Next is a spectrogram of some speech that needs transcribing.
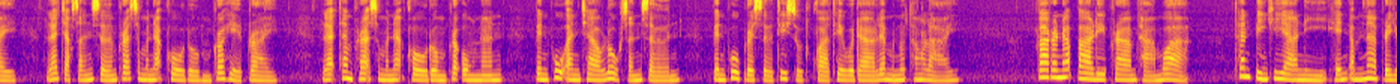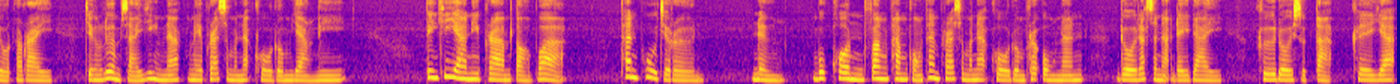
และจากสรรเสริญพระสมณะโคดมเพราะเหตุไร และท่านพระสมณะโคดมพระองค์นั้น เป็นผู้อัญชาวโลกสรรเสริญ เป็นผู้ประเสริฐที่สุดกว่าเทวดาและมนุษย์ทั้งหลาย การณปาลีพราหมณ์ถามว่า ท่านปิงคิยานีเห็นอำนาจประโยชน์อะไร จึงเลื่อมใสยยิ่งนักในพระสมณะโคดมอย่างนี้ ปิงคิยานีพราหมณ์ตอบว่า ท่านผู้เจริญหนึ่งบุคคลฟังธรรมของท่านพระสมณะโคดมพระองค์นั้น โดยลักษณะใด ๆ คือโดยสุตตะ เคยะ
